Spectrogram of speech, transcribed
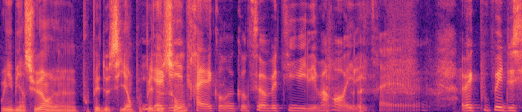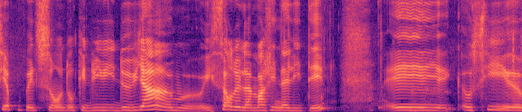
Oui, bien sûr, euh, poupée de cire, poupée il de son. Il est très conservatif, il est marrant, il est très... Avec poupée de cire, poupée de son. Donc, il, il devient, euh, il sort de la marginalité. Et aussi... Euh,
